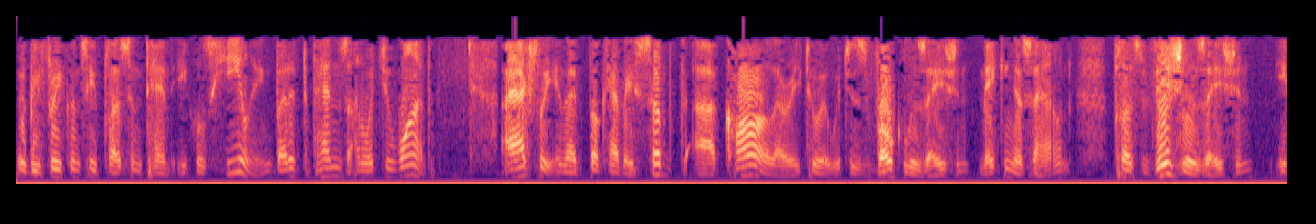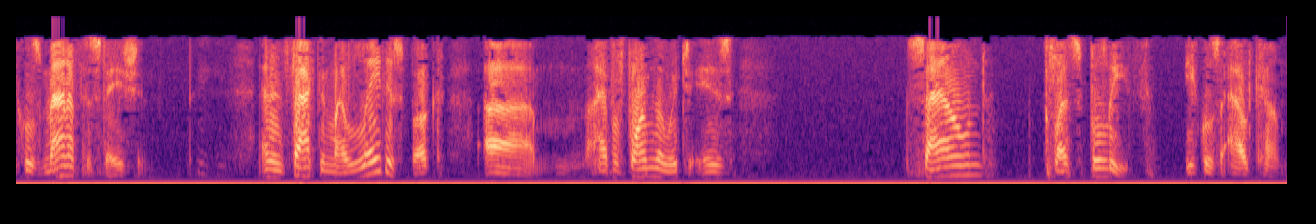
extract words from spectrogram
it would be frequency plus intent equals healing, but it depends on what you want. I actually, in that book, have a sub uh, corollary to it, which is vocalization, making a sound, plus visualization equals manifestation. Mm-hmm. And in fact, in my latest book, um, I have a formula which is sound plus belief equals outcome.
